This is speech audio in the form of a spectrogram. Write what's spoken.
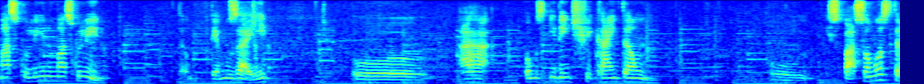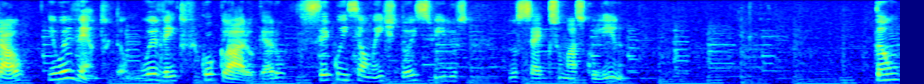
masculino-masculino? Então, temos aí o, a, vamos identificar então o espaço amostral e o evento. Então, o evento ficou claro, eu quero sequencialmente dois filhos do sexo masculino. Então,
